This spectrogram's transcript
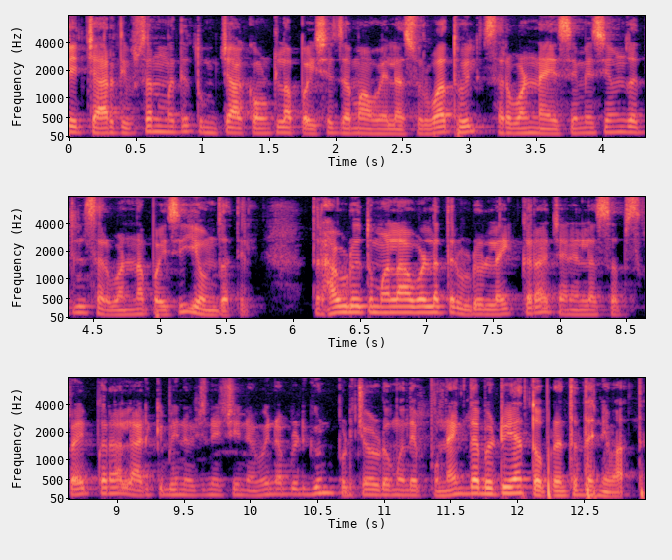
ते चार दिवसांमध्ये तुमच्या अकाउंटला पैसे जमा व्हायला सुरुवात होईल. सर्वांना एस एम एस येऊन जातील सर्वांना पैसे येऊन जातील. तर हा व्हिडिओ तुम्हाला आवडला तर व्हिडिओ लाईक करा चॅनलला सबस्क्राईब करा. लाडकी बहीण योजनेची नवीन अपडेट घेऊन पुढच्या व्हिडिओमध्ये पुन्हा एकदा भेटूया. तोपर्यंत धन्यवाद.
